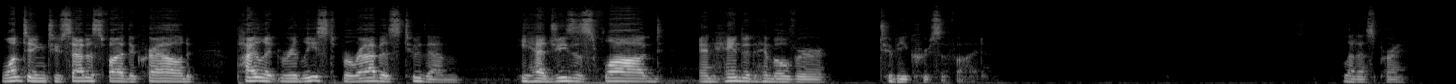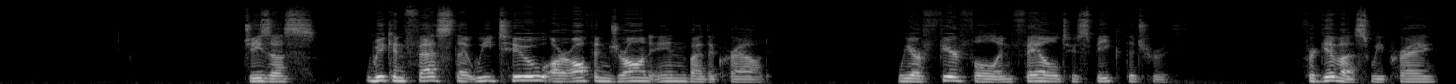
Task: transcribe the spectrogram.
Wanting to satisfy the crowd, Pilate released Barabbas to them. He had Jesus flogged and handed him over to be crucified. Let us pray. Jesus, we confess that we too are often drawn in by the crowd. We are fearful and fail to speak the truth. Forgive us, we pray.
